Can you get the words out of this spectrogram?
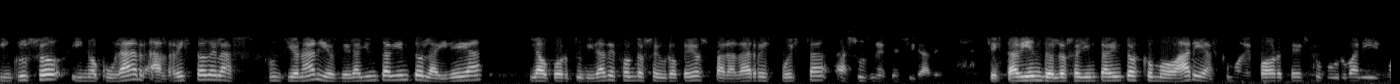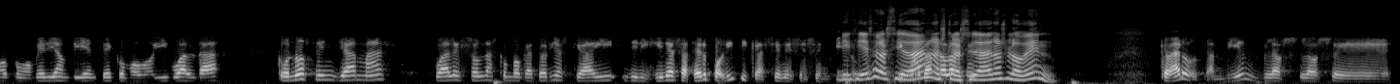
incluso inocular al resto de los funcionarios del ayuntamiento la idea, la oportunidad de fondos europeos para dar respuesta a sus necesidades. Se está viendo en los ayuntamientos como áreas como deportes, como urbanismo, como medio ambiente, como igualdad, conocen ya más cuáles son las convocatorias que hay dirigidas a hacer políticas en ese sentido. Dirigidas a los ciudadanos, que los ciudadanos lo ven. Claro, también los, los eh,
